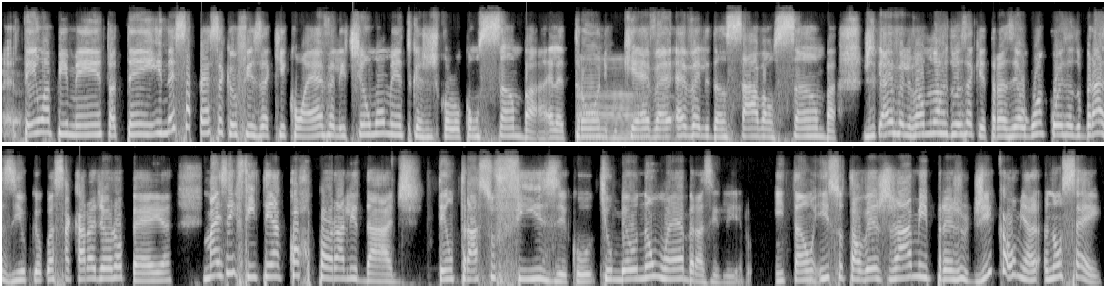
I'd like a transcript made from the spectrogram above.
É. Tem uma pimenta, tem. E nessa peça que eu fiz aqui com a Evelyn, tinha um momento que a gente colocou um samba eletrônico, ah. que a Evelyn dançava um samba. Diga, Evelyn, vamos nós duas aqui trazer alguma coisa do Brasil, porque eu com essa cara de europeia. Mas, enfim, tem a corporalidade, tem um traço físico, que o meu não é brasileiro. Então, isso talvez já me prejudica ou me. Eu não sei.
